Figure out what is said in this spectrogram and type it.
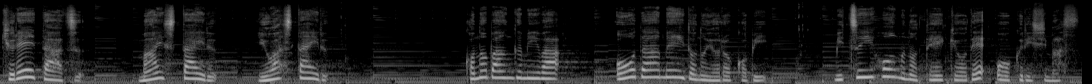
キュレーターズマイスタイルユアスタイル。この番組はオーダーメイドの喜び三井ホームの提供でお送りします。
